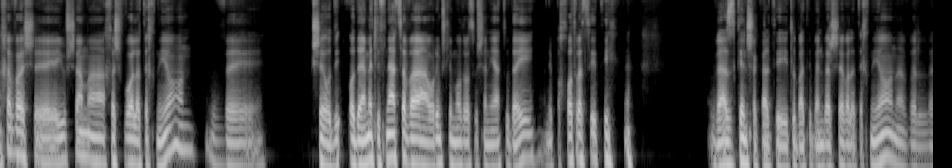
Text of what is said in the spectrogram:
והחבר'ה שהיו שם חשבו על הטכניון, וכשעוד האמת לפני הצבא, ההורים שלי מאוד רצו שאני אהיה עתודאי, אני פחות רציתי. ואז כן שקלתי, התלבטתי בין באר שבע לטכניון, אבל אה,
